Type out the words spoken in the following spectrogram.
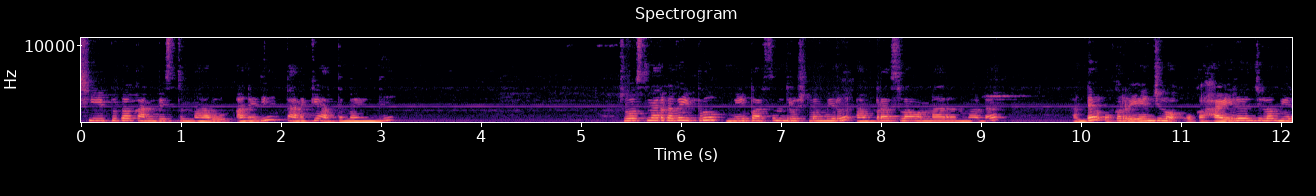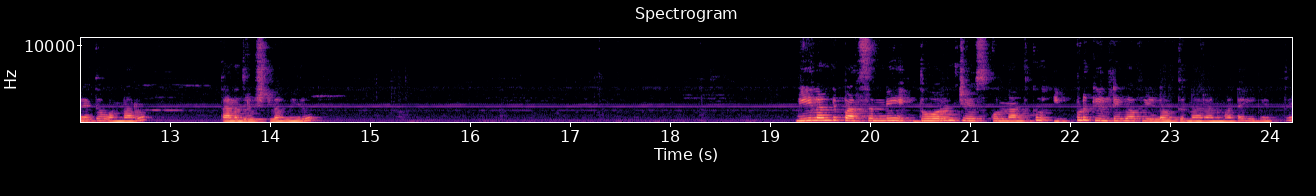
చీప్గా కనిపిస్తున్నారు అనేది తనకి అర్థమైంది. చూస్తున్నారు కదా ఇప్పుడు మీ పర్సన్ దృష్టిలో మీరు ఎంప్రెస్లా ఉన్నారనమాట అంటే ఒక రేంజ్లో ఒక హై రేంజ్లో మీరైతే ఉన్నారు తన దృష్టిలో మీరు. మీలాంటి పర్సన్ని దూరం చేసుకున్నందుకు ఇప్పుడు గిల్టీగా ఫీల్ అవుతున్నారనమాట ఈ వ్యక్తి.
